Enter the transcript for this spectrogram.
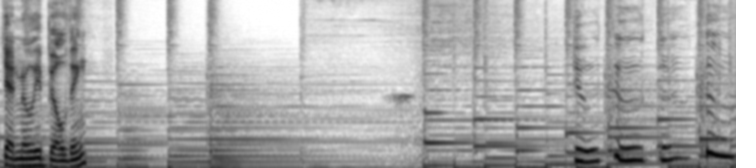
generally building. Do, do, do, do.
